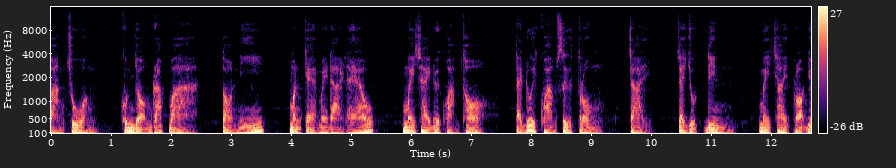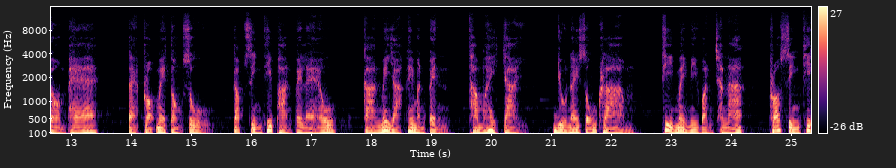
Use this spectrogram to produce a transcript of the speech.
บางช่วง คุณยอมรับว่า ตอนนี้มันแก้ไม่ได้แล้ว ไม่ใช่ด้วยความท้อ แต่ด้วยความซื่อตรง ใจจะหยุดดิน้นไม่ใช่เพราะยอมแพ้ แต่เพราะไม่ต้องสู้กับสิ่งที่ผ่านไปแล้ว การไม่อยากให้มันเป็นทำให้ใจ อยู่ในสงครามที่ไม่มีวันชนะ เพราะสิ่งที่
